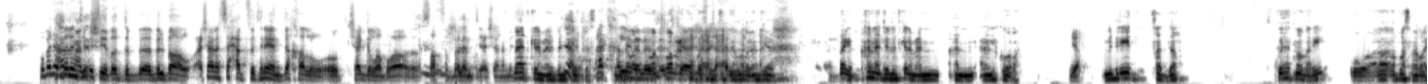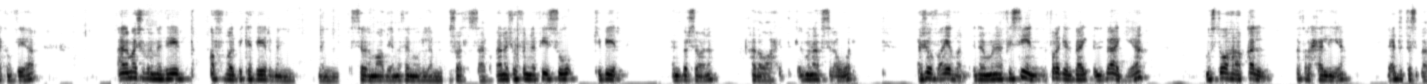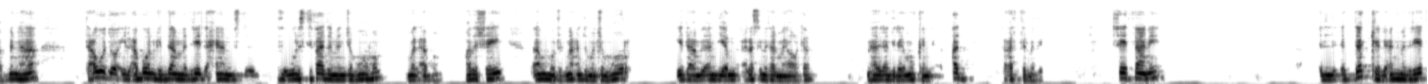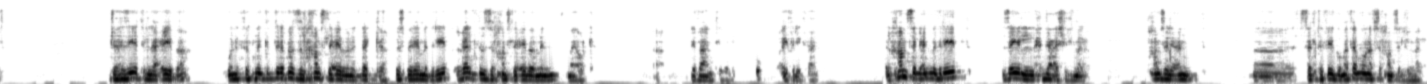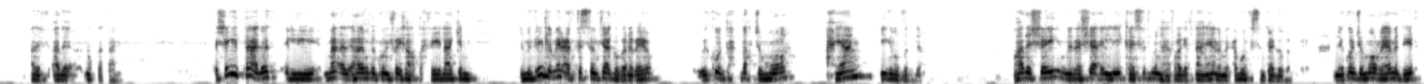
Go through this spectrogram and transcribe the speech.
وبعدين بلنتي ضد بلباو. عشان أنسحب في اثنين دخل وتشقلب وصف بلنتي عشان ما أتكلم عن البنتي لا تخلينا طيب خلينا نجي نتكلم عن عن عن الكورة. يلا. مدريد تصدر. وجهة نظري وأبغى أسمع رأيكم فيها. أنا ما أشوف إن مدريد أفضل بكثير من من السنة الماضية مثلا ولا من السنة السابقة. أنا أشوف انه في سوء كبير عند برشلونة. هذا واحد. المنافس الأول. أشوف أيضا إن المنافسين الفرق الباقي- الباقية مستواها أقل الفترة الحاليه لعدة أسباب منها تعودوا يلعبون قدام مدريد أحيانا والاستفادة من جمهورهم وملعبهم. هذا الشيء الآن مو موجود. ما عندهم الجمهور يدعم الأندية على سبيل المثال مايوركا. من هذه الأندية اللي ممكن قد تعثر مدريد. الشيء الثاني ال- الدكة اللي عند مدريد جاهزية اللعيبة وإنك تقدر تنزل خمس لعيبة من الدكة بالنسبة لريال مدريد غير تنزل خمس لعيبة من مايوركا آه، ليفانتي ولا أي فريق ثاني. الخمسة اللي عند مدريد زي ال 11 اللي في الملعب. الخمسة اللي عند آه، سلتا فيجو مثلا مو نفس الخمسة اللي في الملعب. هذه هذه نقطة ثانية. الشيء الثالث اللي ما هذا ممكن يكون شوي شاطح فيه لكن المدريد لما يلعب في سانتياغو برنابيو ويكون تحت ضغط جمهوره أحيانا يقلب ضده. وهذا الشيء من الأشياء اللي كان يستفيد منها الفرق الثانية لما يلعبون في سانتياغو. انه يكون جمهور ريال مدريد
